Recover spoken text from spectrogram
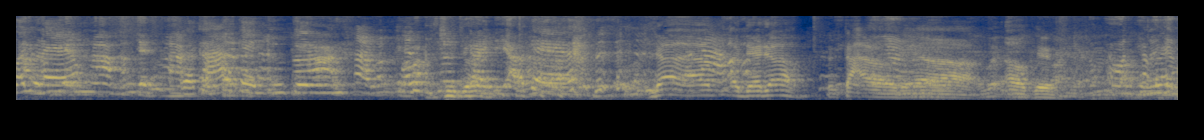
วยอยู่แล้วน้ำเย็นห้ามน้ำเย็นห้ามเคะเก่งจริงๆเพราะว่ามันชื่นใจดีอะ โอเค Đó, ở đây đó. Tạ rồi nè. Ok. น้องพรกินได้ยัง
